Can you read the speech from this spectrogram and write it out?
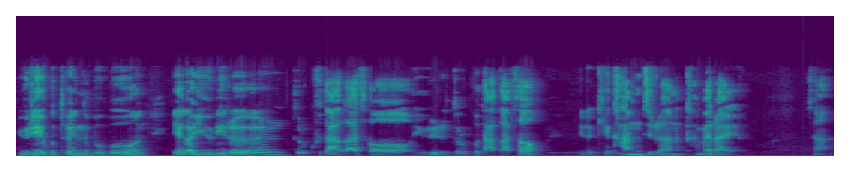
유리에 붙어 있는 부분, 얘가 유리를 뚫고 나가서, 유리를 뚫고 나가서 이렇게 감지를 하는 카메라예요. 자,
